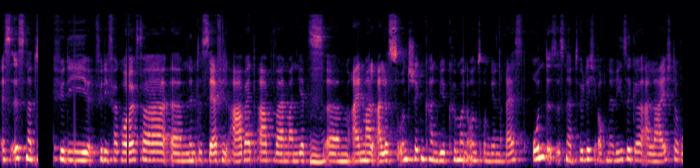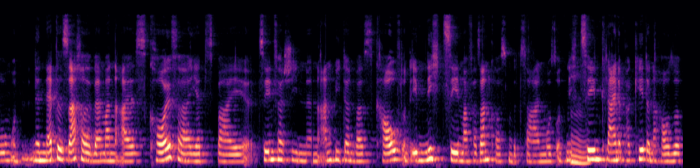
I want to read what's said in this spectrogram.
es ist natürlich für die, für die Verkäufer ähm, nimmt es sehr viel Arbeit ab, weil man jetzt mhm. ähm, einmal alles zu uns schicken kann. Wir kümmern uns um den Rest. Und es ist natürlich auch eine riesige Erleichterung und eine nette Sache, wenn man als Käufer jetzt bei zehn verschiedenen Anbietern was kauft und eben nicht zehnmal Versandkosten bezahlen muss und nicht mhm. zehn kleine Pakete nach Hause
